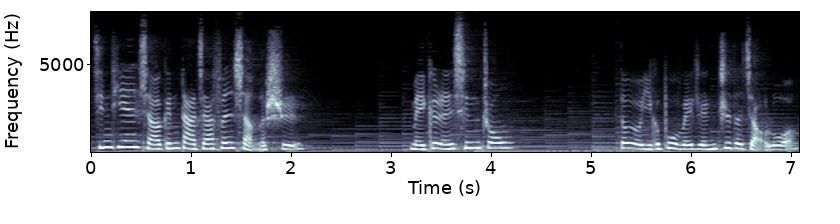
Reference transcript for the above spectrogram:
今天想要跟大家分享的是，每个人心中都有一个不为人知的角落。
